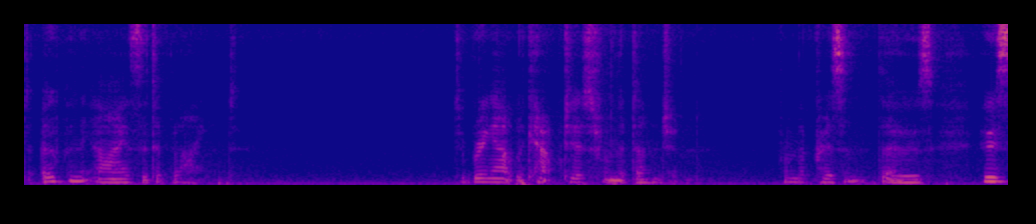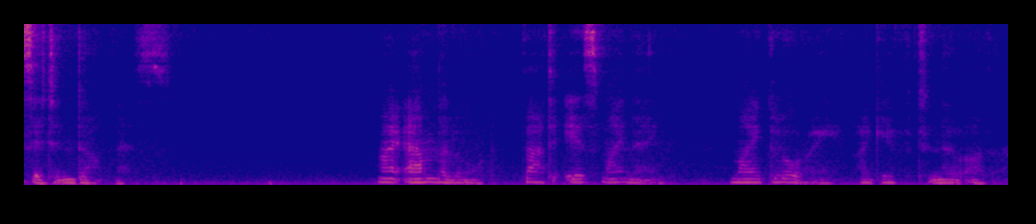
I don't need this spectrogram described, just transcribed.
to open the eyes that are blind, to bring out the captives from the dungeon from the prison those who sit in darkness. I am the Lord, that is my name. My glory I give to no other.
